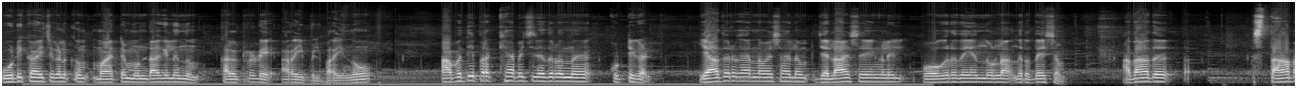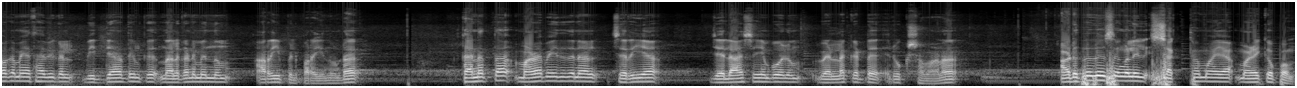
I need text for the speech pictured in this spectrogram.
കൂടിക്കാഴ്ചകൾക്കും മാറ്റമുണ്ടാകില്ലെന്നും കലക്ടറുടെ അറിയിപ്പിൽ പറയുന്നു. അവധി പ്രഖ്യാപിച്ചതിനെ തുടർന്ന് കുട്ടികൾ യാതൊരു കാരണവശാലും ജലാശയങ്ങളിൽ പോകരുത് എന്നുള്ള നിർദ്ദേശം അതാത് സ്ഥാപക മേധാവികൾ വിദ്യാർത്ഥികൾക്ക് നൽകണമെന്നും അറിയിപ്പിൽ പറയുന്നുണ്ട്. കനത്ത മഴ പെയ്തതിനാൽ ചെറിയ ജലാശയം പോലും വെള്ളക്കെട്ട് രൂക്ഷമാണ്. അടുത്ത ദിവസങ്ങളിൽ ശക്തമായ മഴയ്ക്കൊപ്പം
